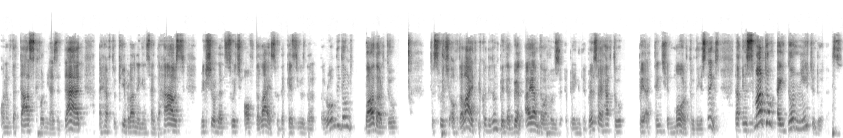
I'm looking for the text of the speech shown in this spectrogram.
One of the tasks for me as a dad, I have to keep running inside the house, make sure that switch off the lights. So the kids use the, the room, they don't bother to to switch off the light because they don't pay the bill. I am the one who's paying the bill, so I have to pay attention more to these things. Now in smart home, I don't need to do this.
